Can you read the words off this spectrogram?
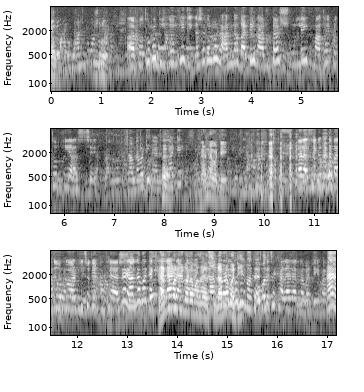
চলো শুরু। প্রথমে তিনজনকে জিজ্ঞাসা করব রান্না বাটি নামটা শুনলেই মাথায় প্রথম কি আসছে? রান্নাবাটি? রান্নাবাটি? রান্নাবাটি। না না সিনেমাটা বাদে অন্য আর কিছু কি মাথায় আসছে? হ্যাঁ, রান্নাবাটি রান্নাবাটির কথা মাথায় আসছে রান্নাবাটি। বলেছে খেলার রান্নাবাটি হ্যাঁ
